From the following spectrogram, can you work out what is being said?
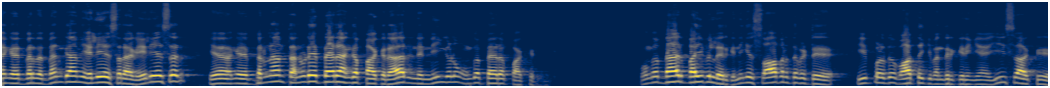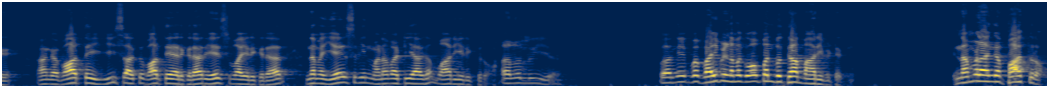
எங்கள் பிரதர் பென்காமி எலியேசராக எலியேசர் அங்கே பெர்னாம் தன்னுடைய பேரை அங்கே பார்க்குறார். இன்னும் நீங்களும் உங்கள் பேரை பார்க்குறீங்க. உங்கள் பேர் பைபிளில் இருக்குது நீங்கள் சாபனத்தை விட்டு இப்பொழுது வார்த்தைக்கு வந்திருக்கிறீங்க. ஈசாக்கு அங்கே வார்த்தை ஈசாக்கு வார்த்தையாக இருக்கிறார் இயேசுவாக இருக்கிறார். நம்ம இயேசுவின் மனவாட்டியாக மாறி இருக்கிறோம் அல்லேலூயா பாருங்க இப்போ பைபிள் நமக்கு ஓப்பன் புக்காக மாறிவிட்டது. நம்மளை அங்கே பார்க்குறோம்.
